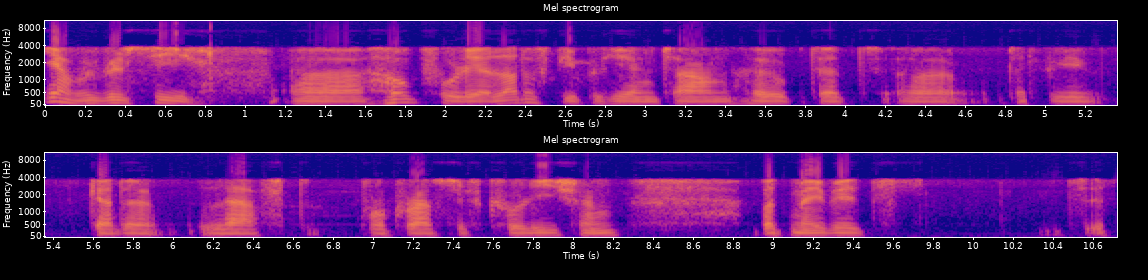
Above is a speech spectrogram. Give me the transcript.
yeah, we will see. Uh, hopefully, a lot of people here in town hope that uh, that we get a left progressive coalition, but maybe it's it's,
